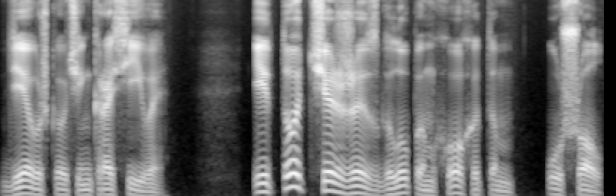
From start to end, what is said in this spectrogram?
девушка очень красивая, и тотчас же с глупым хохотом ушел.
